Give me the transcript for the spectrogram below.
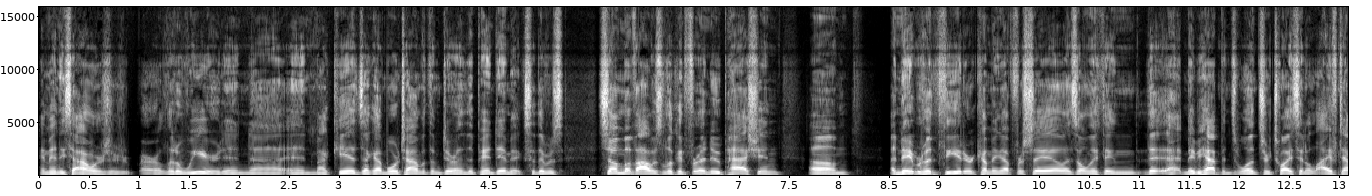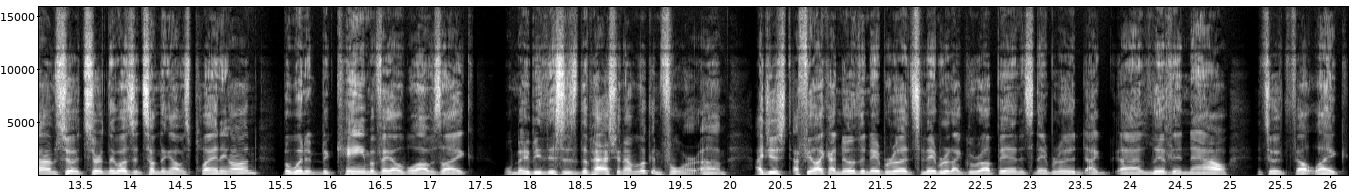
hey man, these hours are, are a little weird. And uh, and my kids, I got more time with them during the pandemic. So there was some of I was looking for a new passion. Um, a neighborhood theater coming up for sale is the only thing that maybe happens once or twice in a lifetime. So it certainly wasn't something I was planning on. But when it became available, I was like, well, maybe this is the passion I'm looking for. Um, I just I feel like I know the neighborhood. It's the neighborhood I grew up in. It's the neighborhood I uh, live in now, and so it felt like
